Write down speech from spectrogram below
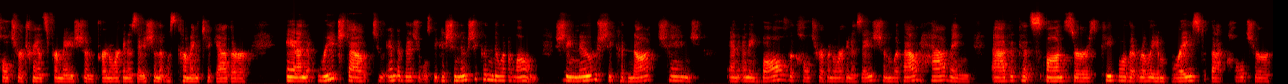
culture transformation for an organization that was coming together and reached out to individuals because she knew she couldn't do it alone. She knew she could not change and, and evolve the culture of an organization without having advocates, sponsors, people that really embraced that culture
